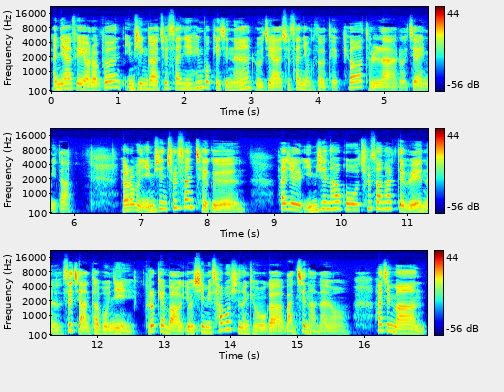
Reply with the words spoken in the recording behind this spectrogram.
안녕하세요, 여러분. 임신과 출산이 행복해지는 로지아 출산연구소 대표 돌라 로지아입니다. 여러분, 임신 출산책은 사실 임신하고 출산할 때 외에는 쓰지 않다 보니 그렇게 막 열심히 사보시는 경우가 많진 않아요. 하지만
